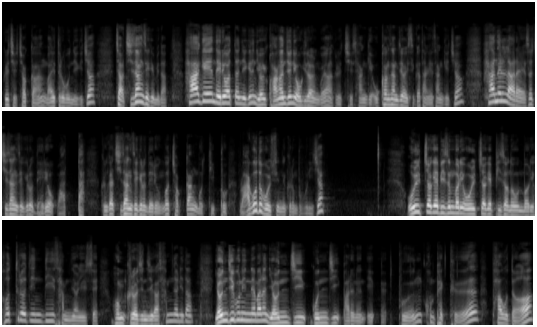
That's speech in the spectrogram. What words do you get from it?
그렇지. 적강 많이 들어본 얘기죠. 자, 지상세계입니다. 하계에 내려왔다는 얘기는 여기 광안전이 여기라는 거야. 그렇지. 상계. 옥황상제가 있으니까 당연히 상계죠. 하늘나라에서 지상세계로 내려왔다. 그러니까 지상세계로 내려온 거 적강 모티프라고도 볼 수 있는 그런 부분이죠. 올적의 빗은 머리 올적의 빗어놓은 머리 허트러진 뒤 3년 일세 헝클어진 지가 3년이다. 연지분 인내만은 연지 곤지 바르는 이, 에, 분 콤팩트 파우더.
